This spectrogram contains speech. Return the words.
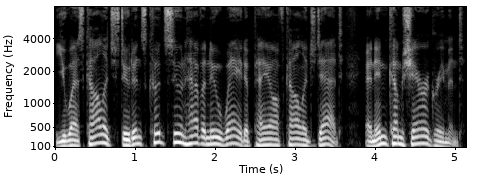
U.S. college students could soon have a new way to pay off college debt an income share agreement.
